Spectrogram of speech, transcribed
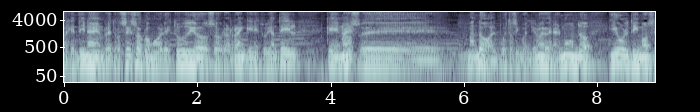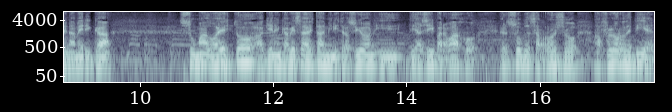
Argentina en retroceso, como el estudio sobre el ranking estudiantil que nos eh, mandó al puesto 59 en el mundo y últimos en América. Sumado a esto, a quien encabeza esta administración y de allí para abajo el subdesarrollo a flor de piel.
